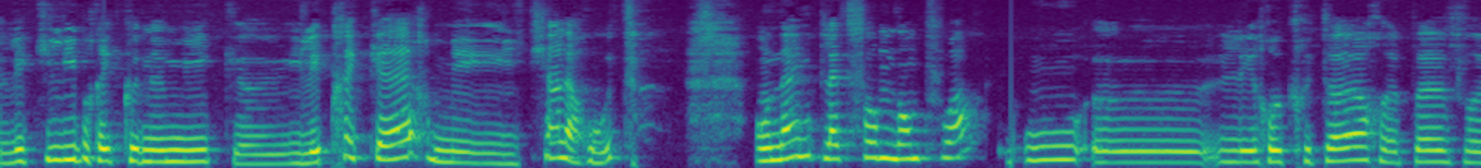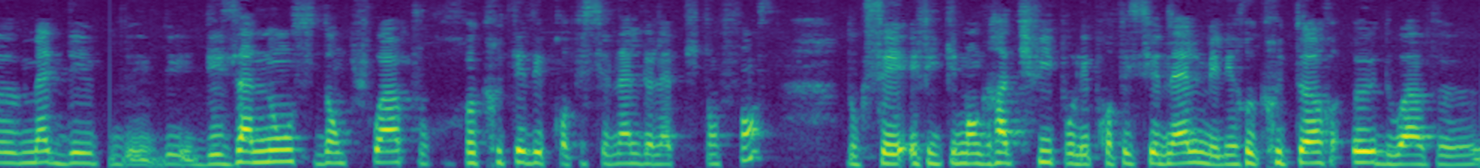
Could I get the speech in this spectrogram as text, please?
l'équilibre économique, il est précaire, mais il tient la route. On a une plateforme d'emploi où euh, les recruteurs peuvent mettre des, des, des annonces d'emploi pour recruter des professionnels de la petite enfance. Donc c'est effectivement gratuit pour les professionnels, mais les recruteurs, eux, doivent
